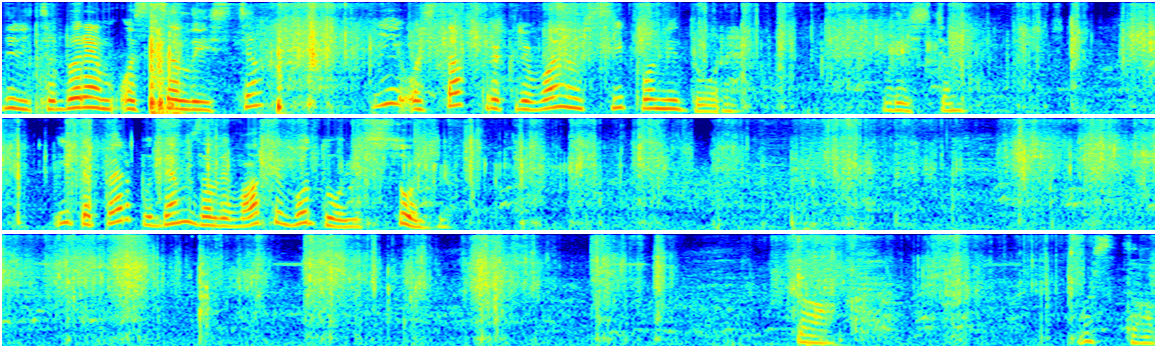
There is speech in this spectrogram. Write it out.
дивіться, беремо ось це листя і ось так прикриваємо всі помідори листям. І тепер будемо заливати водою з солью. Так. Ось так.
